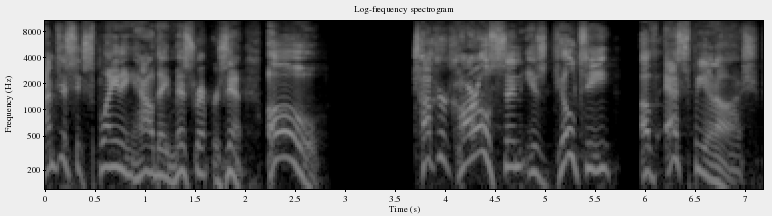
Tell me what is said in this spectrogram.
I'm just explaining how they misrepresent. Oh, Tucker Carlson is guilty of espionage.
